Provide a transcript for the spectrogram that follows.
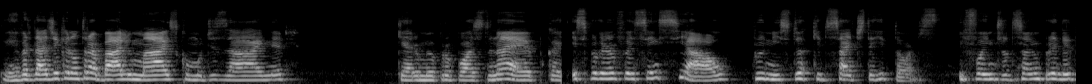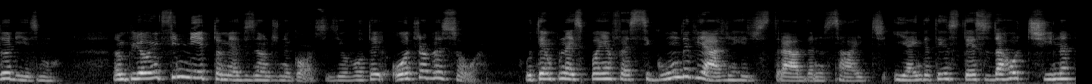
Bem, a verdade é que eu não trabalho mais como designer, que era o meu propósito na época. Esse programa foi essencial para o início aqui do site Territórios e foi a introdução ao empreendedorismo ampliou infinito a minha visão de negócios e eu voltei outra pessoa. O tempo na Espanha foi a segunda viagem registrada no site e ainda tem os textos da rotina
